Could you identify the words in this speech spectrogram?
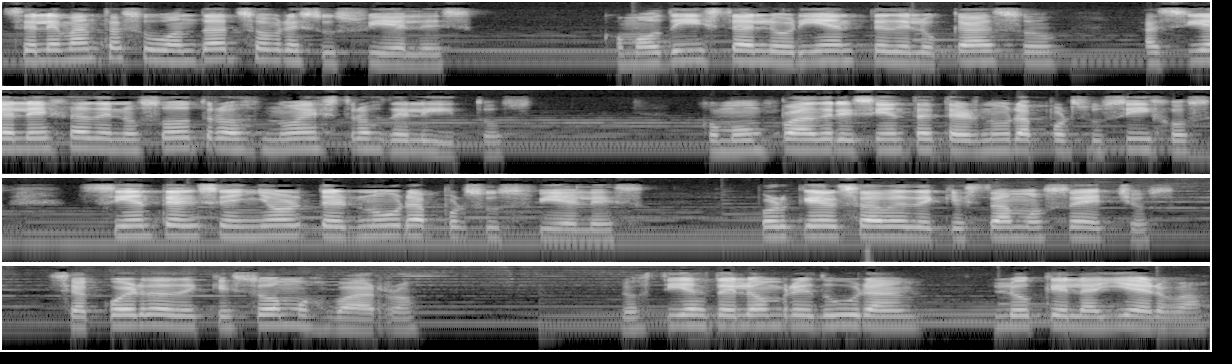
se levanta su bondad sobre sus fieles. Como dista el oriente del ocaso, así aleja de nosotros nuestros delitos. Como un padre siente ternura por sus hijos, siente el Señor ternura por sus fieles, porque Él sabe de que estamos hechos, se acuerda de que somos barro. Los días del hombre duran lo que la hierba,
